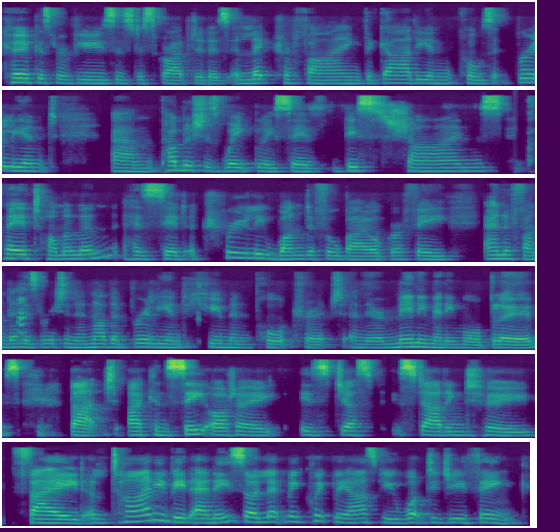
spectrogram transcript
Kirkus Reviews has described it as electrifying. The Guardian calls it brilliant. Um, Publishers Weekly says this shines. Claire Tomalin has said a truly wonderful biography. Anna Funder has written another brilliant human portrait, and there are many, many more blurbs. But I can see Otto is just starting to fade a tiny bit, Annie. So let me quickly ask you, what did you think?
